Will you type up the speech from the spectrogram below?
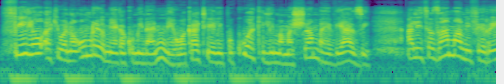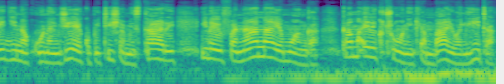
Philo akiwa na umri wa miaka kumi na nne wakati alipokuwa akilima mashamba ya viazi, alitazama mifereji na kuona njia ya kupitisha mistari inayofanana ya mwanga kama electronic ambayo aliita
